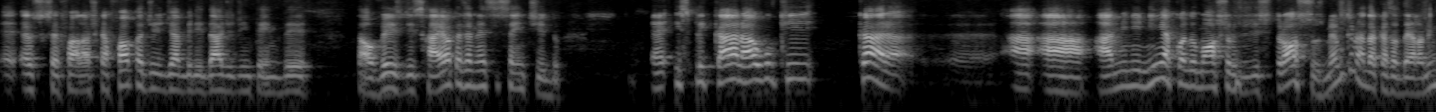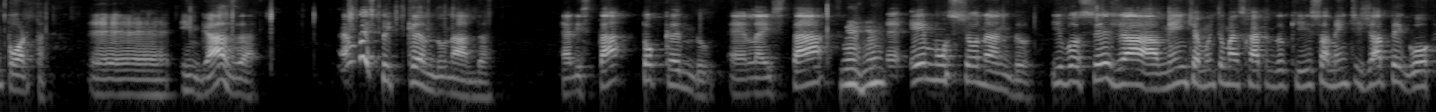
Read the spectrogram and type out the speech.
É, é o que você fala. Acho que a falta de, de habilidade de entender, talvez, de Israel esteja nesse sentido. É explicar algo que, cara, a, a, a menininha, quando mostra os destroços, mesmo que não é da casa dela, não importa é, em Gaza, ela não está explicando nada. Ela está tocando, ela está uhum. é, emocionando. E você já, a mente é muito mais rápida do que isso, a mente já pegou.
